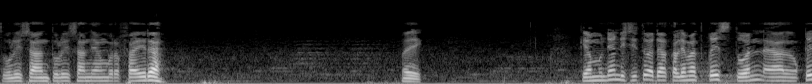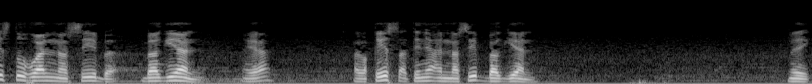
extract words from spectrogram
tulisan-tulisan yang berfaedah. Baik. Kemudian di situ ada kalimat qistun, al-qistu huwal nasib, bagian, ya. Al-qist artinya an-nasib bagian. Baik.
